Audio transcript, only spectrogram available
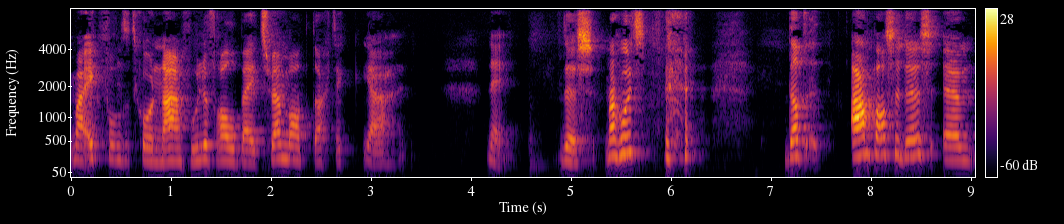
maar ik vond het gewoon naar voelen. Vooral bij het zwembad dacht ik, ja, nee. Dus, maar goed. dat aanpassen dus. Um,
